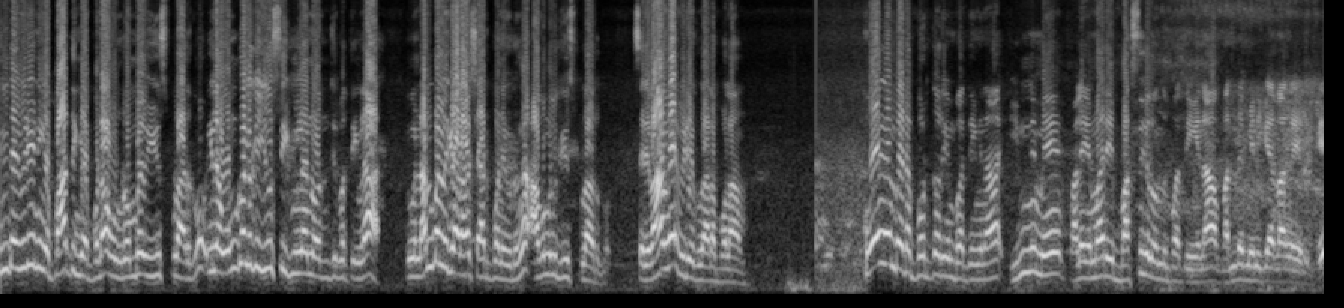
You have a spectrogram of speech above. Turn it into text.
இந்த வீடியோ நீங்க பாத்தீங்க அப்படின்னா உங்களுக்கு ரொம்ப யூஸ்ஃபுல்லா இருக்கும். இல்ல உங்களுக்கு யூஸ்ஃபுல்லான்னு வந்து பாத்தீங்களா உங்க நண்பர்களுக்கு யாராவது ஷேர் பண்ணி விடுங்க அவங்களுக்கு யூஸ்ஃபுல்லா இருக்கும். சரி வாங்க வீடியோக்குள்ளார போலாம். கோயம்பேட்டை பொறுத்த வரைக்கும் பார்த்தீங்கன்னா இன்னுமே பழைய மாதிரி பஸ்ஸுகள் வந்து பார்த்தீங்கன்னா வந்த மேனிக்காக தாங்க இருக்கு.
